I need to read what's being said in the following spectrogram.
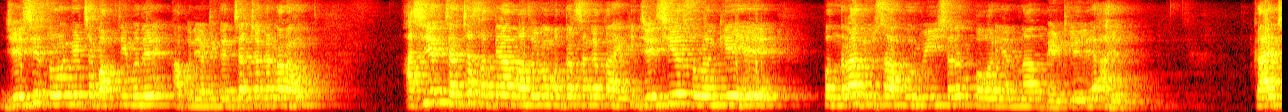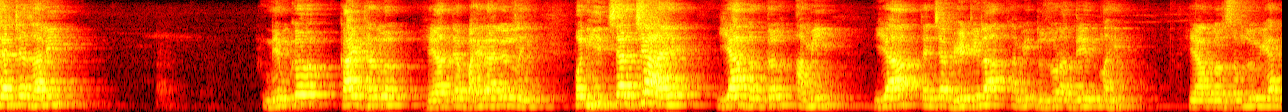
जयशे सोळंगेच्या बाबतीमध्ये आपण या ठिकाणी चर्चा करणार आहोत. अशी एक चर्चा सध्या माजलगाव मतदारसंघात आहे की जयसिंह सोळंके हे पंधरा दिवसापूर्वी शरद पवार यांना भेटलेले आहेत. काय चर्चा झाली? नेमकं काय ठरलं हे अद्याप बाहेर आलेलं नाही. पण ही चर्चा आहे याबद्दल आम्ही या त्यांच्या भेटीला आम्ही दुजोरा देत नाही. हे अगोदर समजून घ्या.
